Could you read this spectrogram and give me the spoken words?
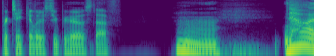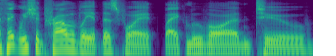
particular superhero stuff? Hmm. No, I think we should probably at this point like move on to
